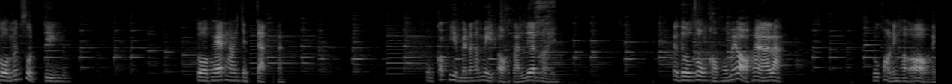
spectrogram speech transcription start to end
ตัวมันสุดจริง ตัวแพ้ทางจัดๆนะผมก็พิมพ์ไปนะเมดออกตัดเลือดหน่อย แต่ดูทรงเขาคงไม่ออกให้แล้วล่ะดูของที่เขาออกดิ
